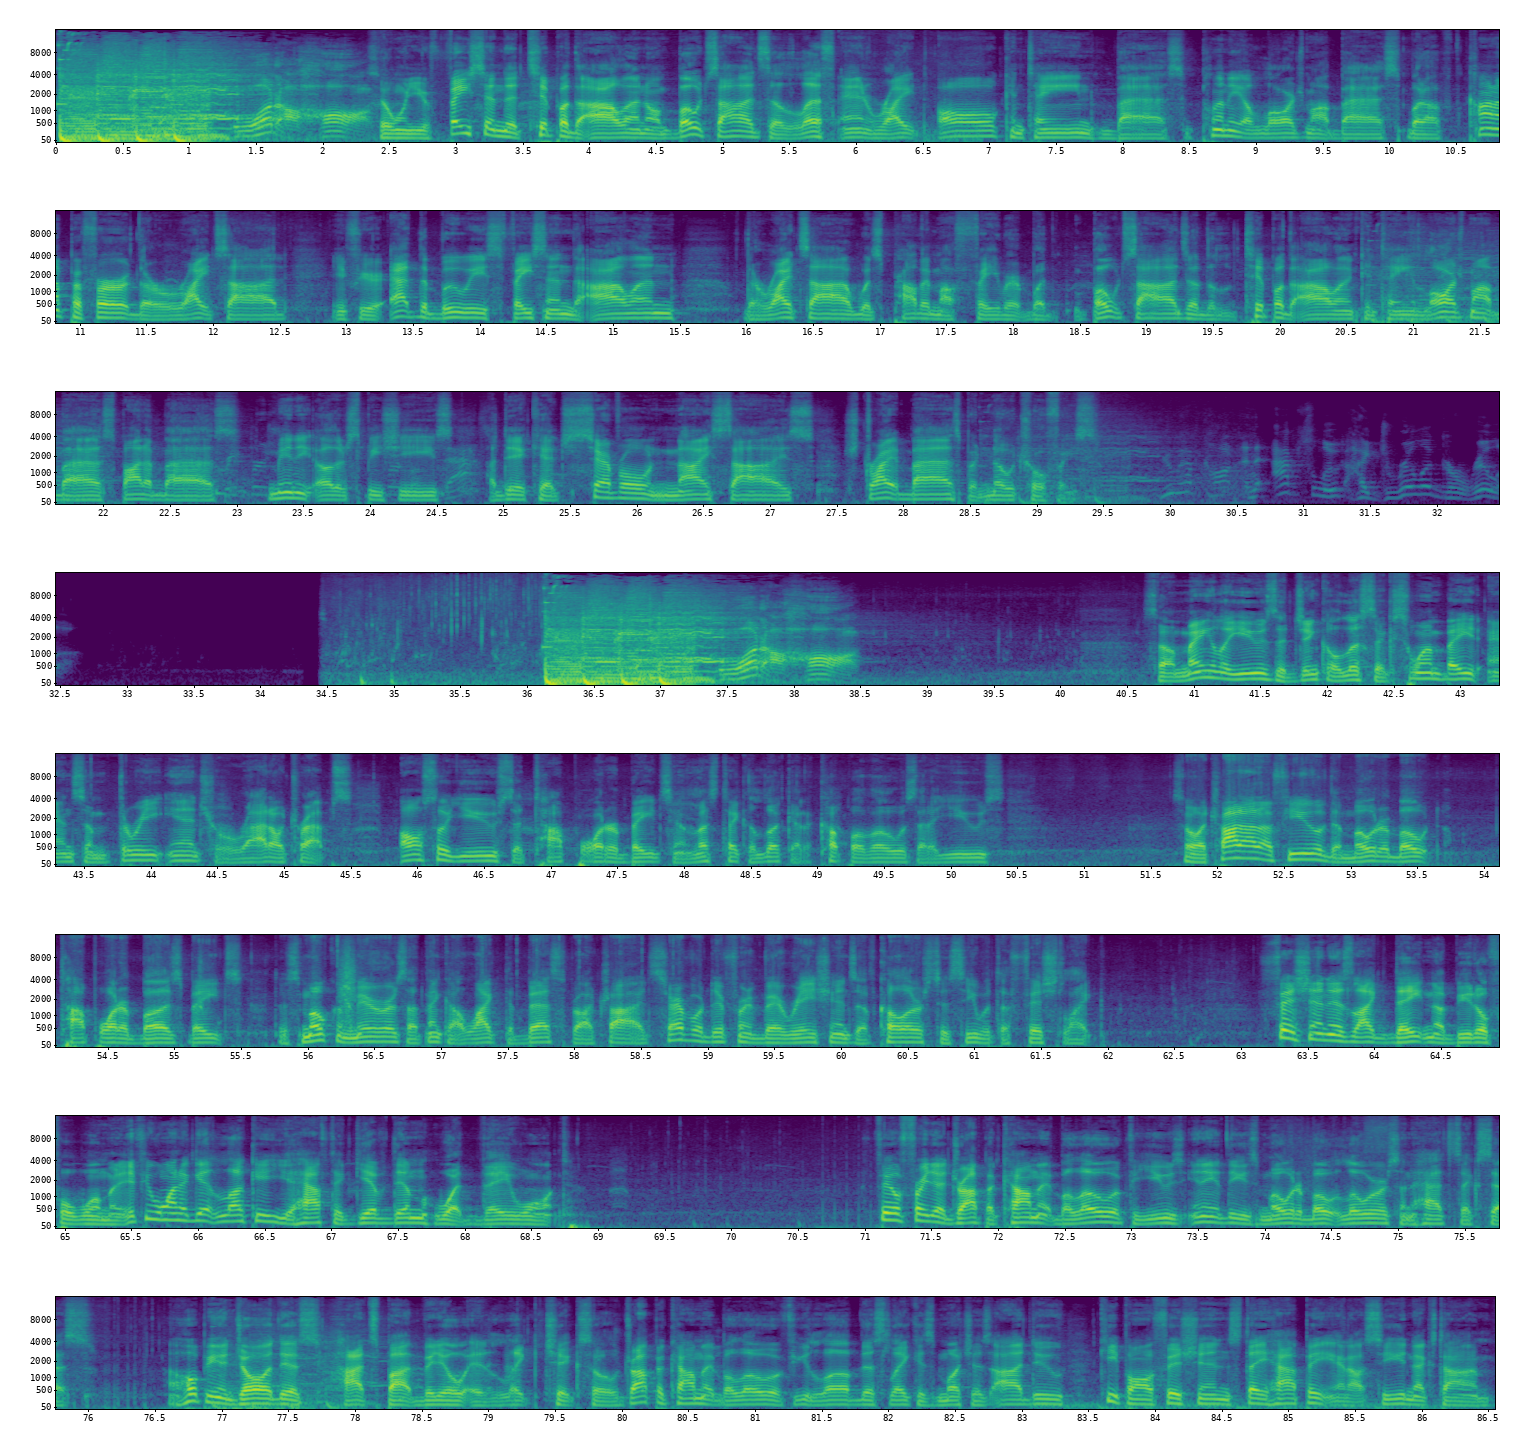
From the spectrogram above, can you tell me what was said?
What a hog. So when you're facing the tip of the island on both sides, the left and right, all contain bass. Plenty of largemouth bass, but I kind of prefer the right side. If you're at the buoys facing the island, the right side was probably my favorite, but both sides of the tip of the island contain largemouth bass, spotted bass, many other species. I did catch several nice size striped bass, but no trophies. You have caught an absolute hydrilla gorilla. What a hog. So I mainly use the Jinkolistic swim bait and some 3 inch rattle traps also use the top water baits and let's take a look at a couple of those that I use. So I tried out a few of the motorboat top water buzz baits. The smoke and mirrors I think I like the best but I tried several different variations of colors to see what the fish like. Fishing is like dating a beautiful woman. If you want to get lucky you have to give them what they want. Feel free to drop a comment below if you use any of these motorboat lures and had success. I hope you enjoyed this hotspot video at Lake Chick. So drop a comment below if you love this lake as much as I do. Keep on fishing, stay happy, and I'll see you next time.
